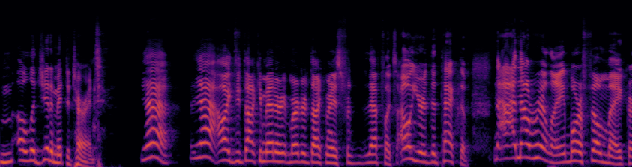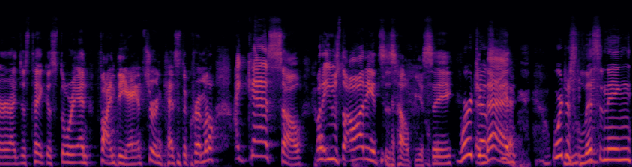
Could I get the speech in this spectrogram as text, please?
mm, a legitimate deterrent." Yeah. Yeah. Oh, I do documentary murder documentaries for Netflix. Oh, you're a detective. Nah, not really. More a filmmaker. I just take a story and find the answer and catch the criminal. I guess so. But I use the audience's help, you see. We're just then- yeah, we're just listening.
